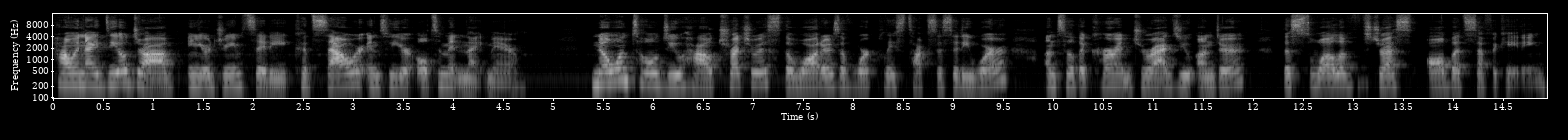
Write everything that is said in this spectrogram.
How an ideal job in your dream city could sour into your ultimate nightmare. No one told you how treacherous the waters of workplace toxicity were until the current dragged you under, the swell of stress all but suffocating.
